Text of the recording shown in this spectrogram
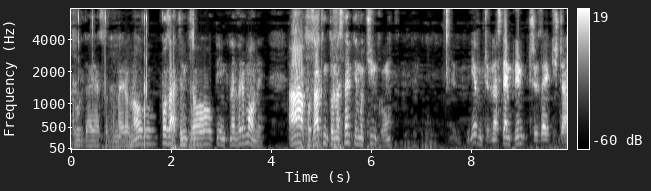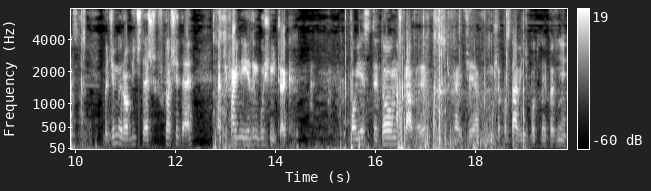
kurde, ja z kamerą. No, poza tym to piękne wermony. A, poza tym to w następnym odcinku, nie wiem czy w następnym, czy za jakiś czas, będziemy robić też w klasie D taki fajny jeden głośniczek, bo jest do naprawy. Czekajcie, ja muszę postawić, bo tutaj pewnie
